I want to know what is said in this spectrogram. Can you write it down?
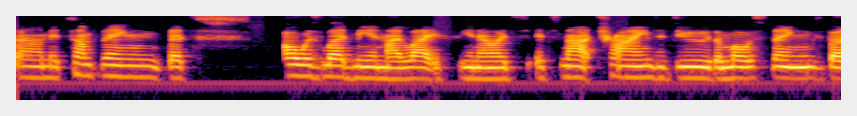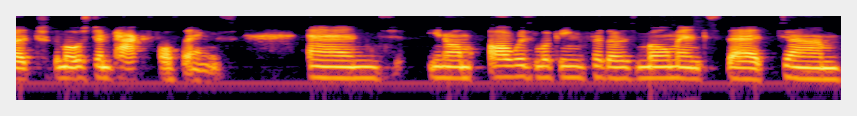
um, it's something that's always led me in my life. You know, it's it's not trying to do the most things, but the most impactful things. And you know, I'm always looking for those moments that um,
